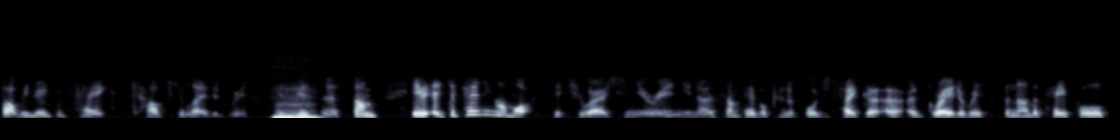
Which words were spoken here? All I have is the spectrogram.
but we need to take calculated risks mm. in hmm. business. Some, it, depending on what situation you're in, you know, some people can afford to take a, a greater risk than other people.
